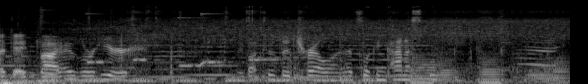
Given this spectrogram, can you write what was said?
Okay, bye. guys, we're here. We got to the trail and it's looking kind of spooky.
